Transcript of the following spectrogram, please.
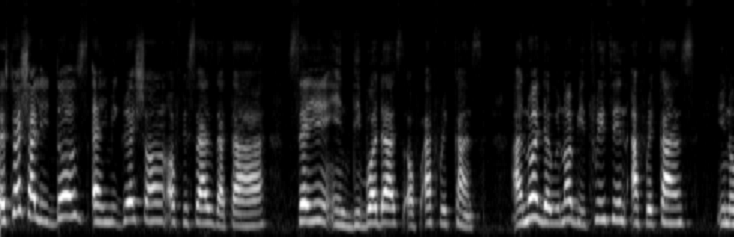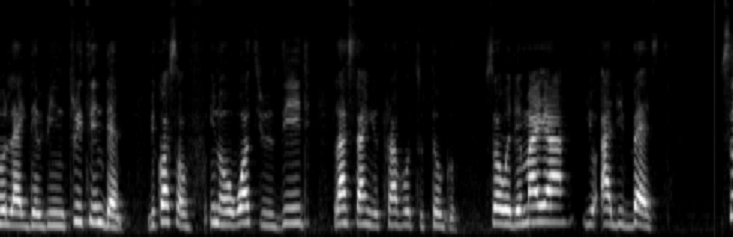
especially those uh, immigration officers that are staying in the borders of Africans. I know they will not be treating Africans, you know, like they've been treating them because of, you know, what you did last time you traveled to Togo. So with the Maya, you are the best. So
